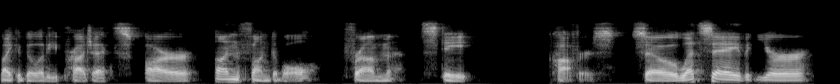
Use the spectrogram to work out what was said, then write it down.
bikeability projects are unfundable from state coffers. So let's say that you're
